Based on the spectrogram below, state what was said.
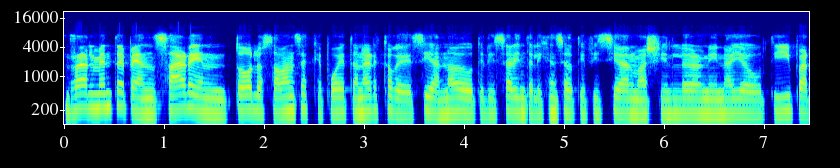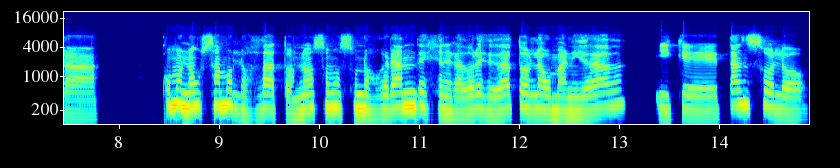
realmente pensar en todos los avances que puede tener esto que decías, ¿no? De utilizar inteligencia artificial, machine learning, IoT para cómo no usamos los datos, ¿no? Somos unos grandes generadores de datos, la humanidad, y que tan solo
